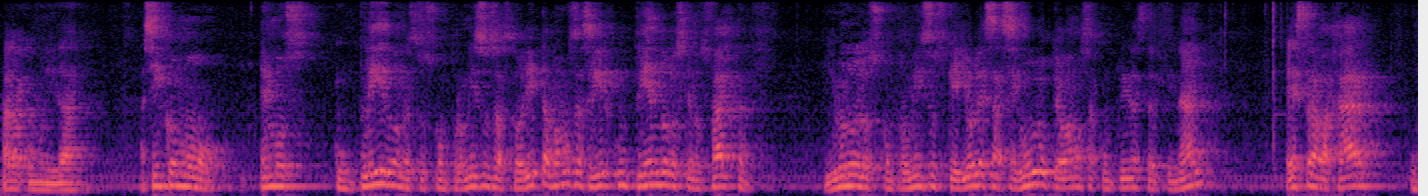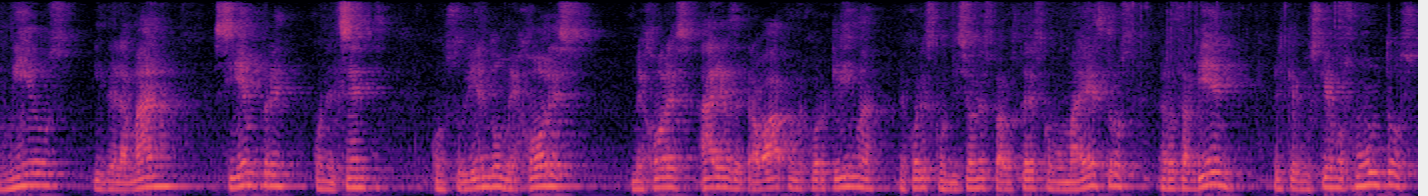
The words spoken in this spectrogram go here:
a la comunidad. Así como hemos cumplido nuestros compromisos hasta ahorita, vamos a seguir cumpliendo los que nos faltan. Y uno de los compromisos que yo les aseguro que vamos a cumplir hasta el final es trabajar unidos y de la mano, siempre con el CENTE, construyendo mejores, mejores áreas de trabajo, mejor clima, mejores condiciones para ustedes como maestros, pero también el que busquemos juntos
